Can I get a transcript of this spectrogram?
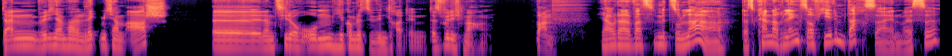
Dann würde ich einfach, leck mich am Arsch, äh, dann zieh doch oben, hier kommt jetzt ein Windrad hin. Das würde ich machen. Bam. Ja, oder was mit Solar? Das kann doch längst auf jedem Dach sein, weißt du?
